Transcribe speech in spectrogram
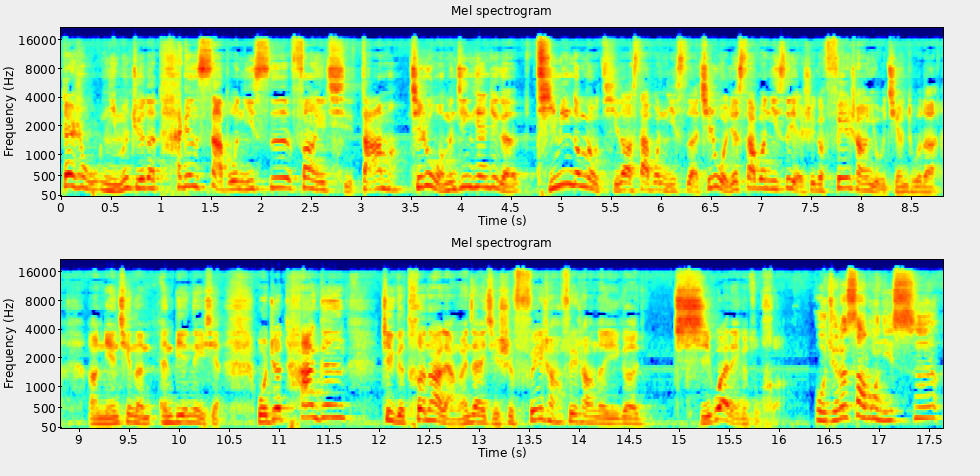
但是你们觉得他跟萨博尼斯放一起搭吗？其实我们今天这个提名都没有提到萨博尼斯啊。其实我觉得萨博尼斯也是一个非常有前途的啊、呃年轻的 NBA 内线。我觉得他跟这个特纳两个人在一起是非常非常的一个奇怪的一个组合。我觉得萨博尼斯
